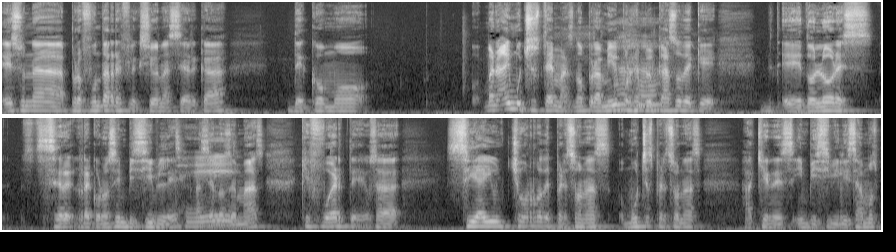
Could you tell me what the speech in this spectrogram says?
es una profunda reflexión acerca de cómo... Bueno, hay muchos temas, ¿no? Pero a mí, por ejemplo, el caso de que eh, Dolores se reconoce invisible Sí. hacia los demás, qué fuerte. O sea, sí hay un chorro de personas, muchas personas a quienes invisibilizamos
